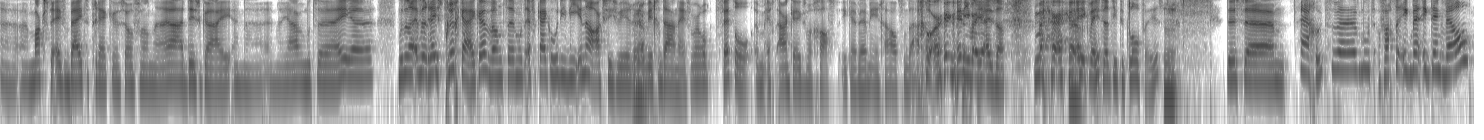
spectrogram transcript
eh, eh, Max er even bij te trekken. Zo van, eh, ja, this guy. En, en ja, we moeten, hey, we moeten nog even de race terugkijken. Want we moeten even kijken hoe hij die inhaalacties weer, Ja. weer gedaan heeft. Waarop Vettel hem echt aankeek van, gast, ik heb hem ingehaald vandaag hoor. Ik weet niet waar jij zat. Maar ik weet dat hij te kloppen is. Dus ehm, nou ja, goed, we moeten afwachten. Ik, ben, ik denk wel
